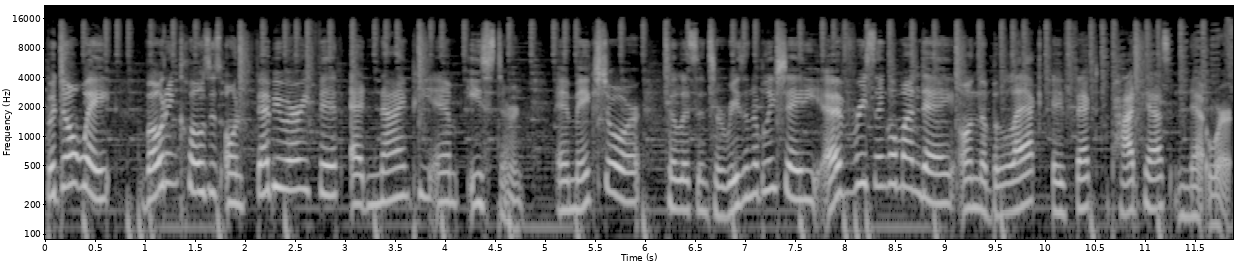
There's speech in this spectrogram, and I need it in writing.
But don't wait. Voting closes on February 5th at 9 p.m. Eastern. And make sure to listen to Reasonably Shady every single Monday on the Black Effect Podcast Network.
